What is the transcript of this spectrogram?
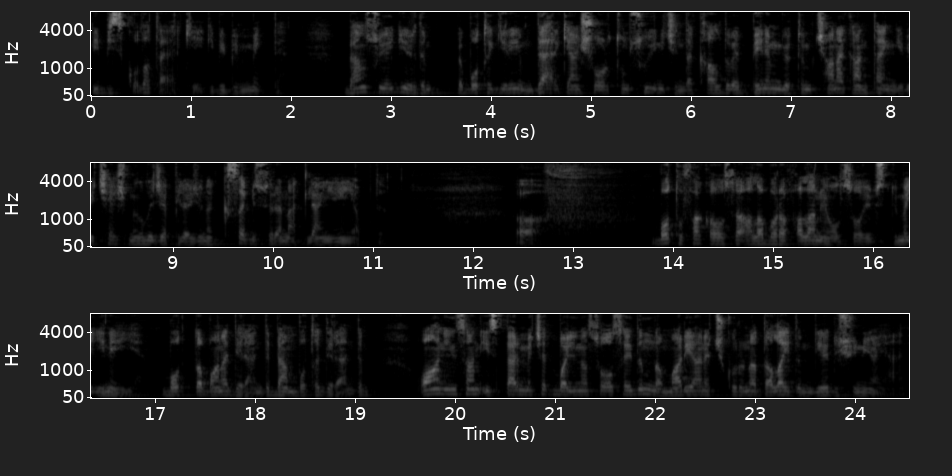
bir biskolata erkeği gibi binmekti. Ben suya girdim ve bota gireyim derken şortum suyun içinde kaldı ve benim götüm çanak anten gibi Çeşme Ilıca plajına kısa bir süre naklen yayın yaptı. Of. Bot ufak olsa alabora falan olsa üstüme yine iyi. Bot da bana direndi ben bota direndim. O an insan ispermeçet balinası olsaydım da Mariana çukuruna dalaydım diye düşünüyor yani.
